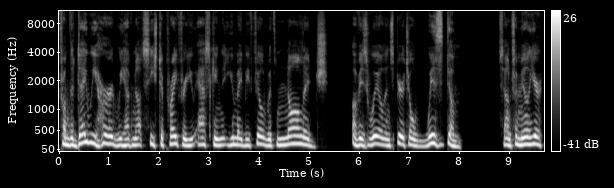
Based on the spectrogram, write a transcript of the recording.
From the day we heard, we have not ceased to pray for you, asking that you may be filled with knowledge of His will and spiritual wisdom. Sound familiar?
